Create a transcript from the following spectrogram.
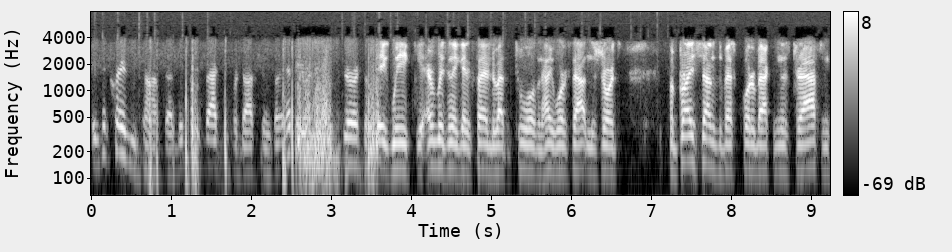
it's a crazy concept. This comes back to production. So Anthony Richardson, sure, it's a big week. Everybody's going to get excited about the tools and how he works out in the shorts. But Bryce Young's the best quarterback in this draft, and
